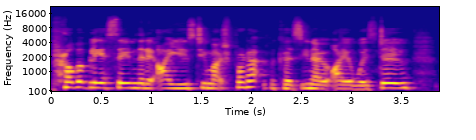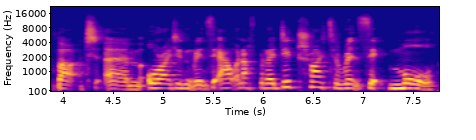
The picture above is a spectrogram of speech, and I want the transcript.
probably assume that it, I use too much product because you know I always do but um, or I didn't rinse it out enough but I did try to rinse it more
